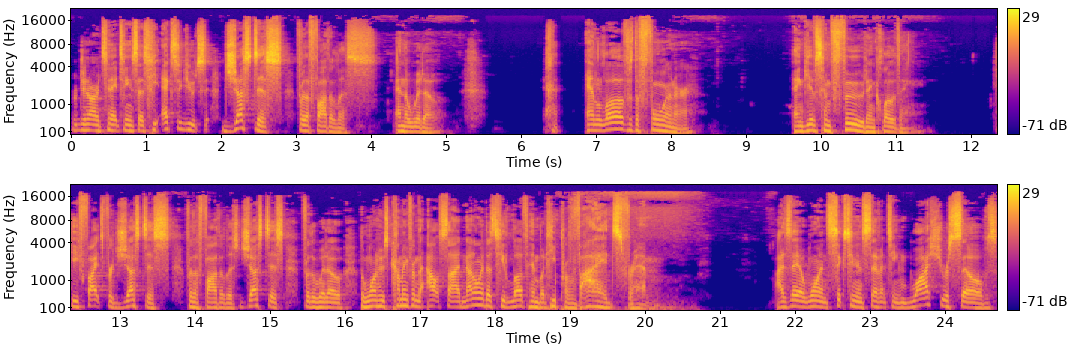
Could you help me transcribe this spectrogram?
Deuteronomy 10:18 says he executes justice for the fatherless and the widow and loves the foreigner and gives him food and clothing. He fights for justice for the fatherless, justice for the widow, the one who's coming from the outside. Not only does he love him, but he provides for him. Isaiah 1, 16 and 17. Wash yourselves,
